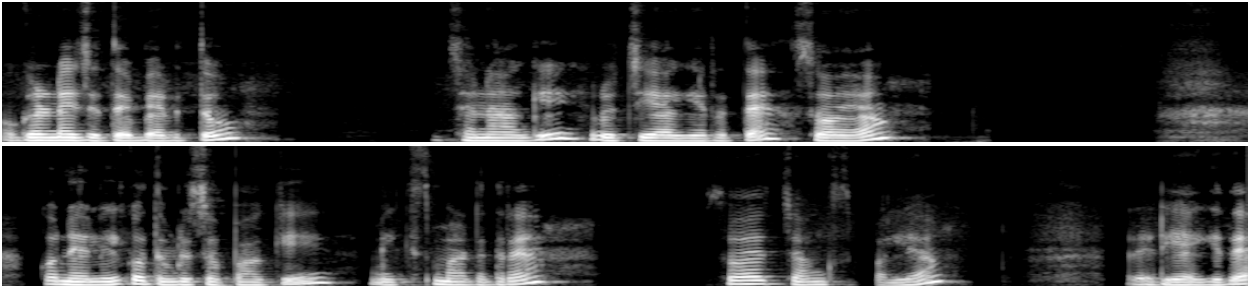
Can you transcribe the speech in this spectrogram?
ಒಗ್ಗರಣೆ ಜೊತೆ ಬೆರೆತು ಚೆನ್ನಾಗಿ ರುಚಿಯಾಗಿರುತ್ತೆ ಸೋಯಾ. ಕೊನೆಯಲ್ಲಿ ಕೊತ್ತಂಬರಿ ಸೊಪ್ಪು ಹಾಕಿ ಮಿಕ್ಸ್ ಮಾಡಿದ್ರೆ ಸೋಯಾ ಚಂಕ್ಸ್ ಪಲ್ಯ ರೆಡಿಯಾಗಿದೆ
